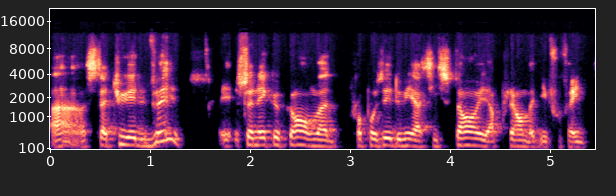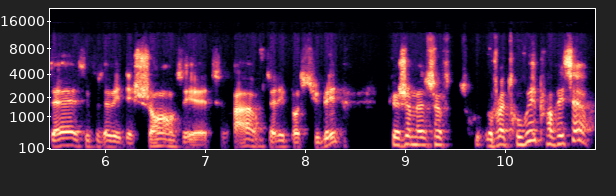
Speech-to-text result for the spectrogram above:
un statut élevé. Et ce n'est que quand on m'a proposé de devenir assistant et après on m'a dit il faut faire une thèse et vous avez des chances et etc. Vous allez postuler que je me suis retrouvé professeur.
